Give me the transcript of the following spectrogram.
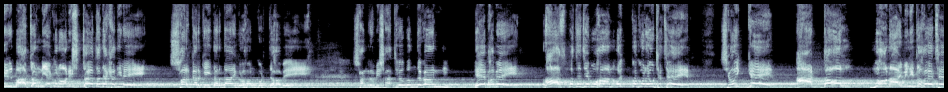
নির্বাচন নিয়ে কোনো অনিশ্চয়তা দেখা দিলে সরকারকেই তার দায় গ্রহণ করতে হবে। সংগ্রামী সাথী ও বন্ধুগণ, এভাবে রাজপথে যে মহান ঐক্য গড়ে উঠেছে, সে ঐক্যে আট দল মোহনায় মিলিত হয়েছে।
